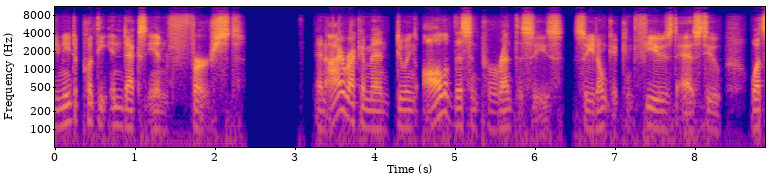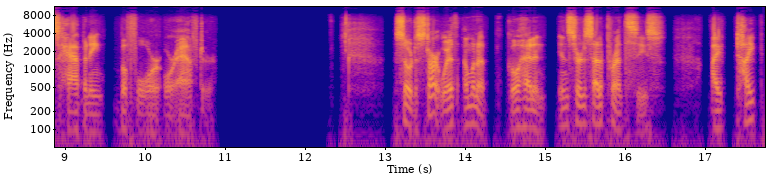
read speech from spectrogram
you need to put the index in first. And I recommend doing all of this in parentheses so you don't get confused as to what's happening before or after. So to start with, I'm going to go ahead and insert a set of parentheses. I type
